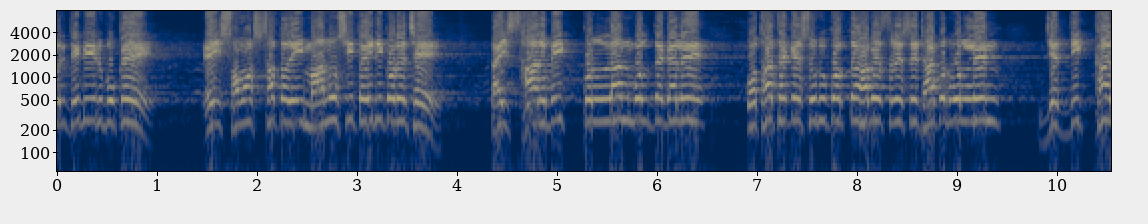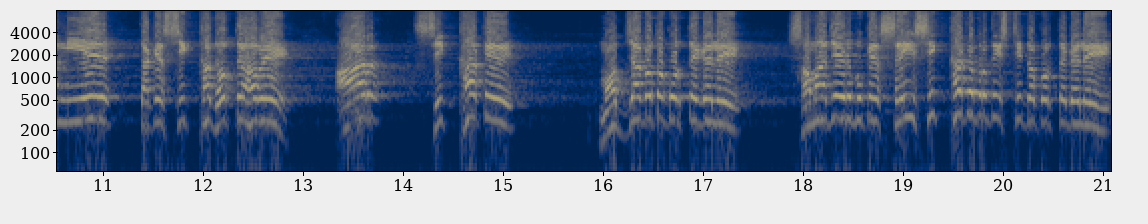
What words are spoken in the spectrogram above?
পৃথিবীর বুকে, এই সমস্যা তো এই মানুষই তৈরি করেছে। তাই সার্বিক কল্যাণ বলতে গেলে কোথা থেকে শুরু করতে হবে, শ্রী শ্রী ঠাকুর বললেন যে দীক্ষা নিয়ে তাকে শিক্ষা ধরতে হবে। আর শিক্ষাকে মজ্জাগত করতে গেলে, সমাজের বুকে সেই শিক্ষাকে প্রতিষ্ঠিত করতে গেলে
